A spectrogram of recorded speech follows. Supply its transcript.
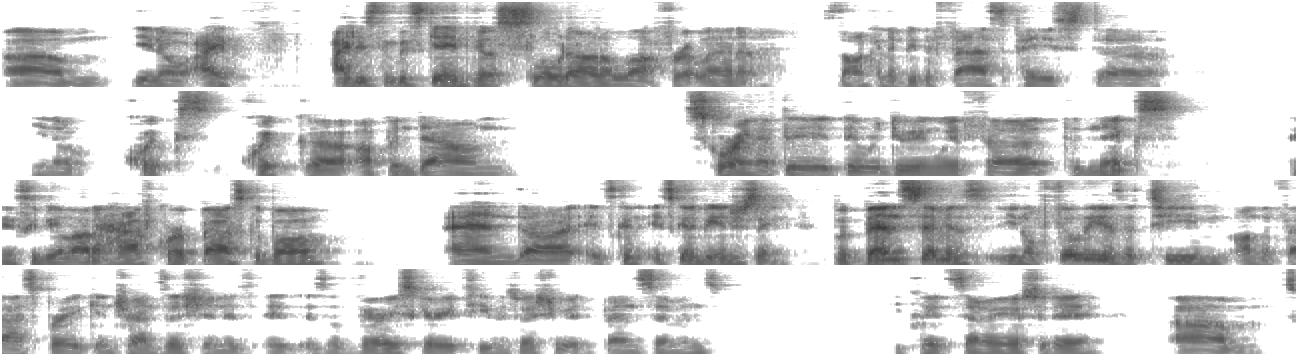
Um, you know, I I just think this game's going to slow down a lot for Atlanta. It's not going to be the fast paced, uh, you know, quick quick uh, up and down scoring that they they were doing with uh, the Knicks. I think it's gonna be a lot of half court basketball, and uh, it's gonna it's gonna be interesting. But Ben Simmons, you know, Philly as a team on the fast break in transition is, is, is a very scary team, especially with Ben Simmons. He played center yesterday. Um, it's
